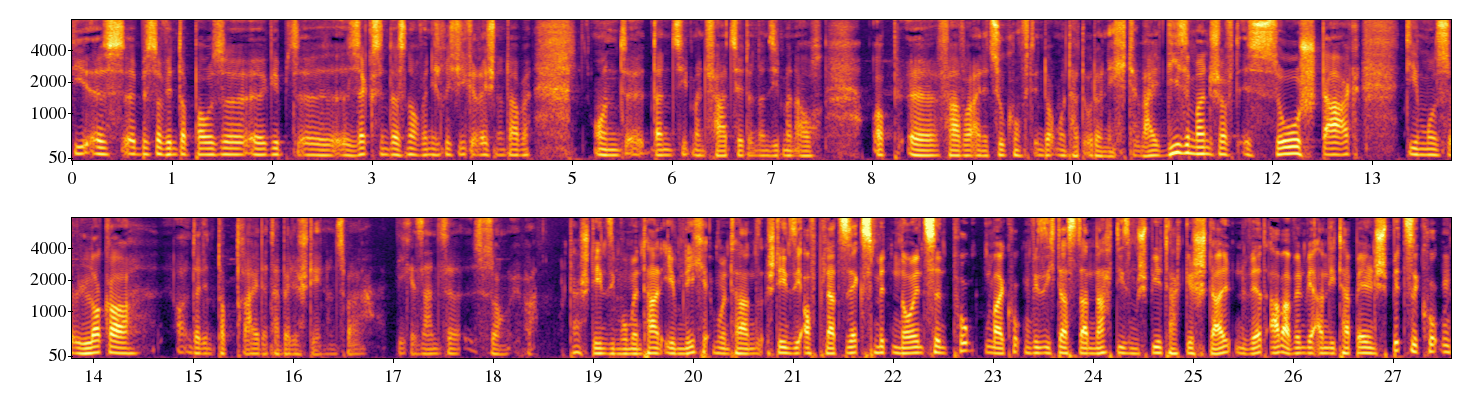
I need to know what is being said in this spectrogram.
die es äh, bis zur Winterpause äh, gibt. Äh, sechs sind das noch, wenn ich richtig gerechnet habe. Und äh, dann zieht man Fazit und dann sieht man auch, ob äh, Favre eine Zukunft in Dortmund hat oder nicht. Weil diese Mannschaft ist so stark, die muss locker unter den Top 3 der Tabelle stehen. Und zwar die gesamte Saison über Da stehen sie momentan eben nicht. Momentan stehen sie auf Platz 6 mit 19 Punkten. Mal gucken, wie sich das dann nach diesem Spieltag gestalten wird. Aber wenn wir an die Tabellenspitze gucken,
